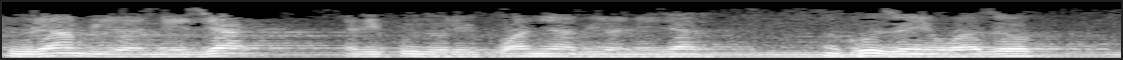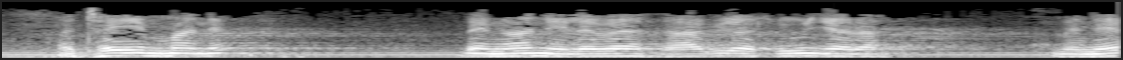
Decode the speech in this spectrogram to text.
လှူဒန်းပြီးတော့နေကြအဲဒီကုသိုလ်တွေပွားများပြီးတော့နေကြအခုဆိုရင်ဝါဆိုအထိန်မှန်နဲ့သင်္ကန်းနေလည်းပဲသာပြီးတော့လှူကြတာ မနှဲ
